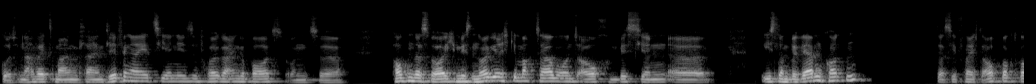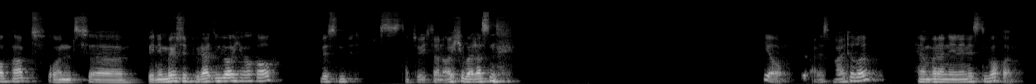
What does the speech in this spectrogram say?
Gut, dann haben wir jetzt mal einen kleinen Cliffhanger jetzt hier in diese Folge eingebaut und äh, hoffen, dass wir euch ein bisschen neugierig gemacht haben und auch ein bisschen äh, Island bewerben konnten, dass ihr vielleicht auch Bock drauf habt. Und äh, wenn ihr möchtet, begleiten wir euch auch auf. Wissen, das ist natürlich dann euch überlassen. ja, alles weitere hören wir dann in der nächsten Woche.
